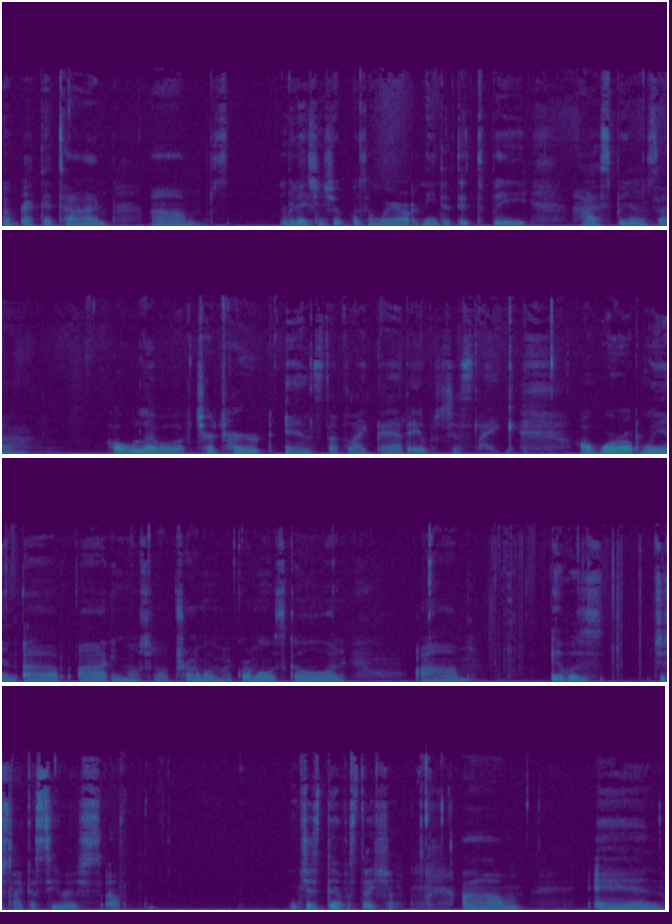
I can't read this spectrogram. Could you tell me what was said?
at that time. Um, relationship wasn't where I needed it to be. I experienced a whole level of church hurt and stuff like that. It was just like a whirlwind of uh, emotional trauma. My grandma was gone. Um, it was just like a series of just devastation. Um, and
